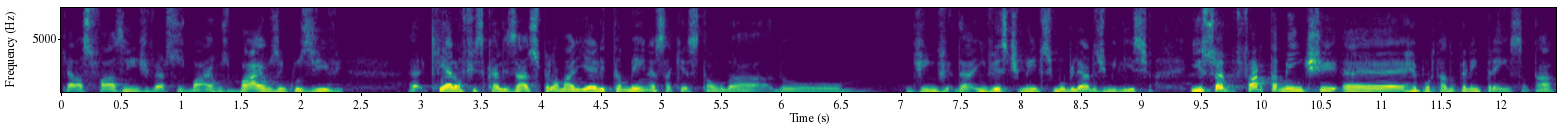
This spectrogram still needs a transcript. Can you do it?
que elas fazem em diversos bairros, bairros inclusive que eram fiscalizados pela Marielle também nessa questão da, do, de investimentos imobiliários de milícia. Isso é fartamente é, reportado pela imprensa, tá?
